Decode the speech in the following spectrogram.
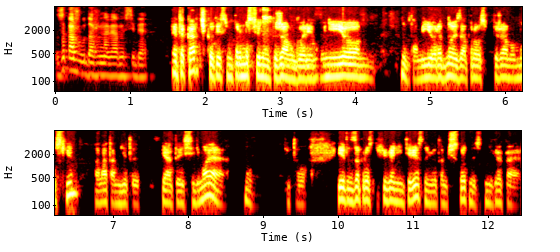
Закажу даже, наверное, себе. Эта карточка, вот если мы про муслимную пижаму говорим, у нее, ну, там, ее родной запрос пижама муслим, она там где-то пятая, седьмая, ну, где-то, и этот запрос нифига не интересный, у него там частотность никакая.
